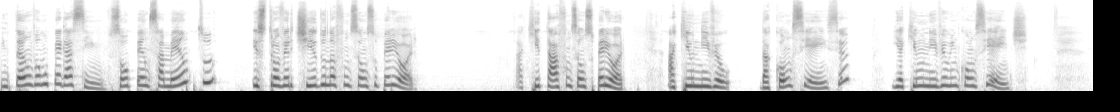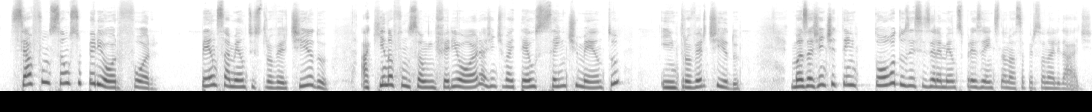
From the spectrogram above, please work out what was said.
Então, vamos pegar assim: sou pensamento extrovertido na função superior. Aqui está a função superior. Aqui o nível da consciência e aqui um nível inconsciente. Se a função superior for pensamento extrovertido, aqui na função inferior a gente vai ter o sentimento introvertido. Mas a gente tem todos esses elementos presentes na nossa personalidade.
